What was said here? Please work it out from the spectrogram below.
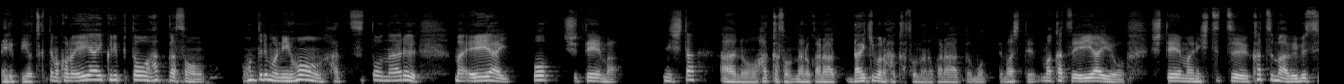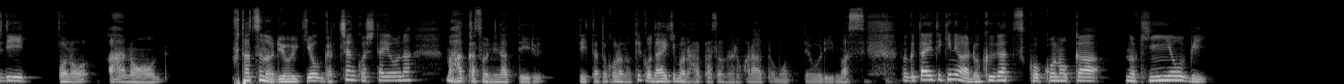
LP を作って、まあ、この AI クリプトハッカソン、本当にもう日本初となる、まあ、AI を主テーマにしたあのハッカソンなのかな、大規模なハッカソンなのかなと思ってまして、まあ、かつ AI を主テーマにしつつ、かつまあ Web3 とのあの2つの領域をガッチャンコしたような、まあ、ハッカソンになっているっていったところの結構大規模なハッカソンなのかなと思っております。まあ、具体的には6月9日の金曜日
